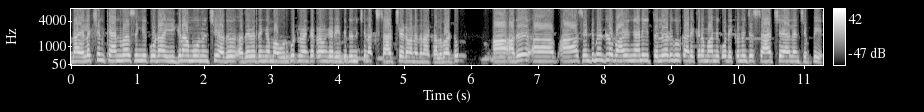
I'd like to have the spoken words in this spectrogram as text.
నా ఎలక్షన్ క్యాన్వాసింగ్ కూడా ఈ గ్రామం నుంచి అదే అదే విధంగా మా ఉరుకుట్ల వెంకటరామ గారి ఇంటి నుంచి నాకు స్టార్ట్ చేయడం అనేది నాకు అలవాటు. ఆ అదే ఆ- ఆ సెంటిమెంట్లో భాగంగానే ఈ తొలి అడుగు కార్యక్రమాన్ని కూడా ఇక్కడ నుంచి స్టార్ట్ చేయాలని చెప్పి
